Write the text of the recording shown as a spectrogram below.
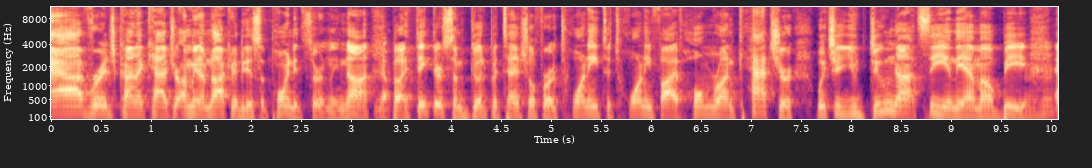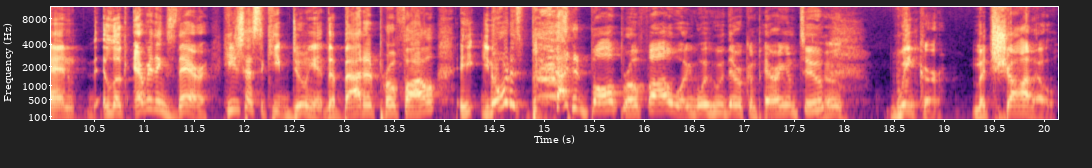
average kind of catcher. I mean, I'm not going to be disappointed, certainly not. No. But I think there's some good potential for a 20 to 25 home run catcher, which you do not see in the MLB. Mm-hmm. And look, everything's there. He just has to keep doing it. The batted profile, he, you know what his batted ball profile, wh- wh- who they were comparing him to? Who? Winker, Machado.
